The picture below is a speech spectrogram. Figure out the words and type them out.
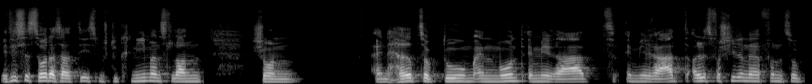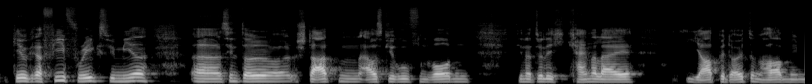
Jetzt ist es so, dass aus diesem Stück Niemandsland schon ein Herzogtum, ein Mondemirat, Emirat, alles verschiedene von so Geografie-Freaks wie mir äh, sind da Staaten ausgerufen worden, die natürlich keinerlei ja, Bedeutung haben im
